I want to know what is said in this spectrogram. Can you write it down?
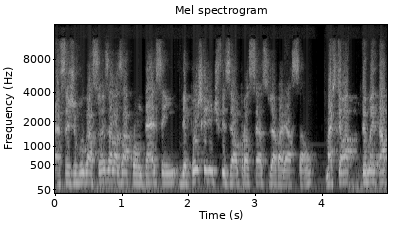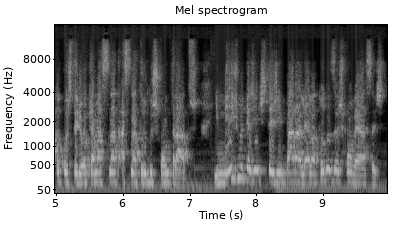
Essas divulgações elas acontecem depois que a gente fizer o processo de avaliação, mas tem uma, tem uma etapa posterior que é uma assinatura dos contratos. E mesmo que a gente esteja em paralelo a todas as conversas,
